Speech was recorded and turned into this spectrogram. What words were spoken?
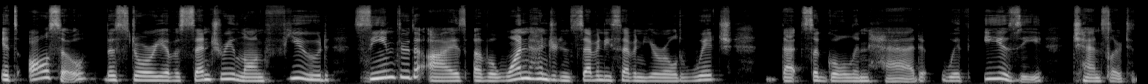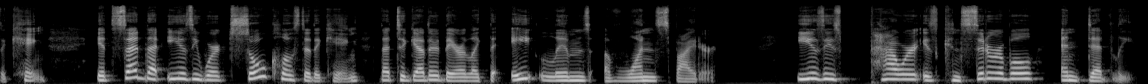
It's also the story of a century long feud seen through the eyes of a 177 year old witch that Sogolon had with Aesi, Chancellor to the King. It's said that Aesi worked so close to the king that together they are like the eight limbs of one spider. Aesi's power is considerable and deadly.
